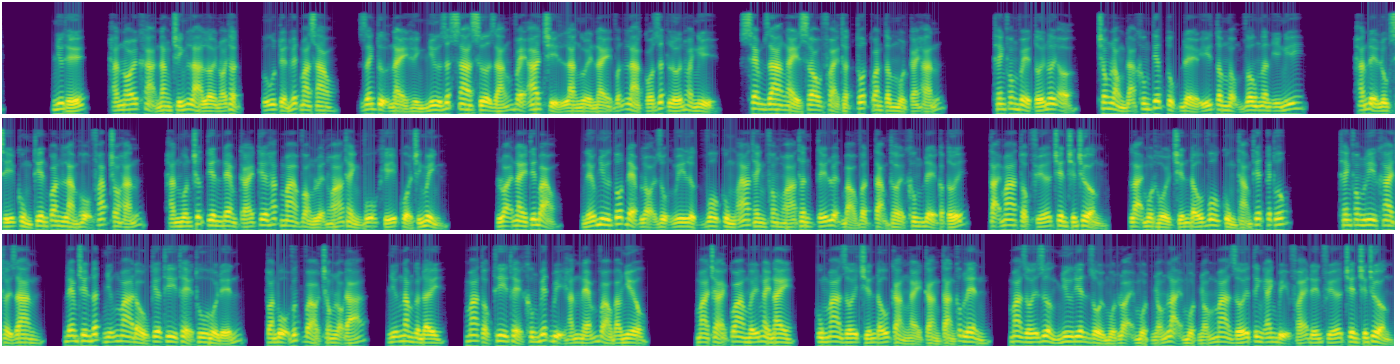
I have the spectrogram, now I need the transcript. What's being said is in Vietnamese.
Như thế, hắn nói khả năng chính là lời nói thật, ưu tuyển huyết ma sao? Danh tự này hình như rất xa xưa dáng vẻ, a, chỉ là người này vẫn là có rất lớn hoài nghỉ xem ra ngày sau phải thật tốt quan tâm một cái hắn. Thanh phong về tới nơi ở, trong lòng đã không tiếp tục để ý tâm mộng vô ngân ý nghĩ. Hắn để lục sĩ cùng thiên quan làm hộ pháp cho hắn hắn muốn trước tiên đem cái kia hắc ma vòng luyện hóa thành vũ khí của chính mình. Loại này tiên bảo nếu như tốt đẹp lợi dụng uy lực vô cùng a thanh phong hóa thân tế luyện bảo vật tạm thời không để cập tới, tại ma tộc phía trên chiến trường, lại một hồi chiến đấu vô cùng thảm thiết kết thúc. Thanh phong ly khai thời gian, đem trên đất những ma đầu kia thi thể thu hồi đến, toàn bộ vứt vào trong lọ đá. Những năm gần đây, ma tộc thi thể không biết bị hắn ném vào bao nhiêu. Mà trải qua mấy ngày nay, cùng ma giới chiến đấu càng ngày càng tàn khốc lên, ma giới dường như điên rồi một loại một nhóm lại một nhóm ma giới tinh anh bị phái đến phía trên chiến trường.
